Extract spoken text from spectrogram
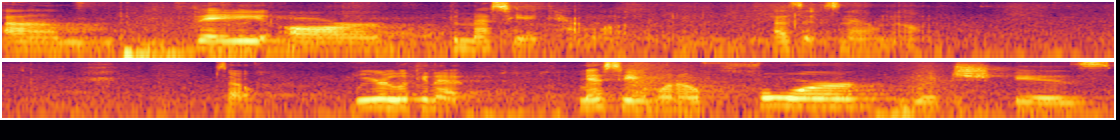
um, they are the Messier catalog, as it's now known. So we are looking at Messier 104, which is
